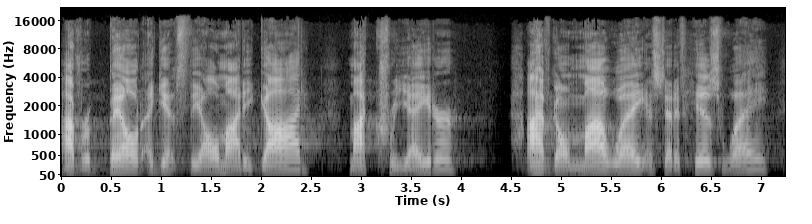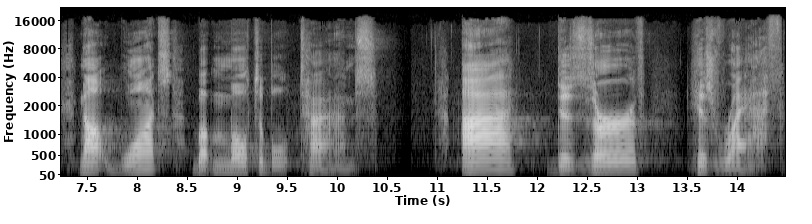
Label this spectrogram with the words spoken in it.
I've rebelled against the Almighty God, my Creator. I have gone my way instead of His way not once, but multiple times. I deserve his wrath.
